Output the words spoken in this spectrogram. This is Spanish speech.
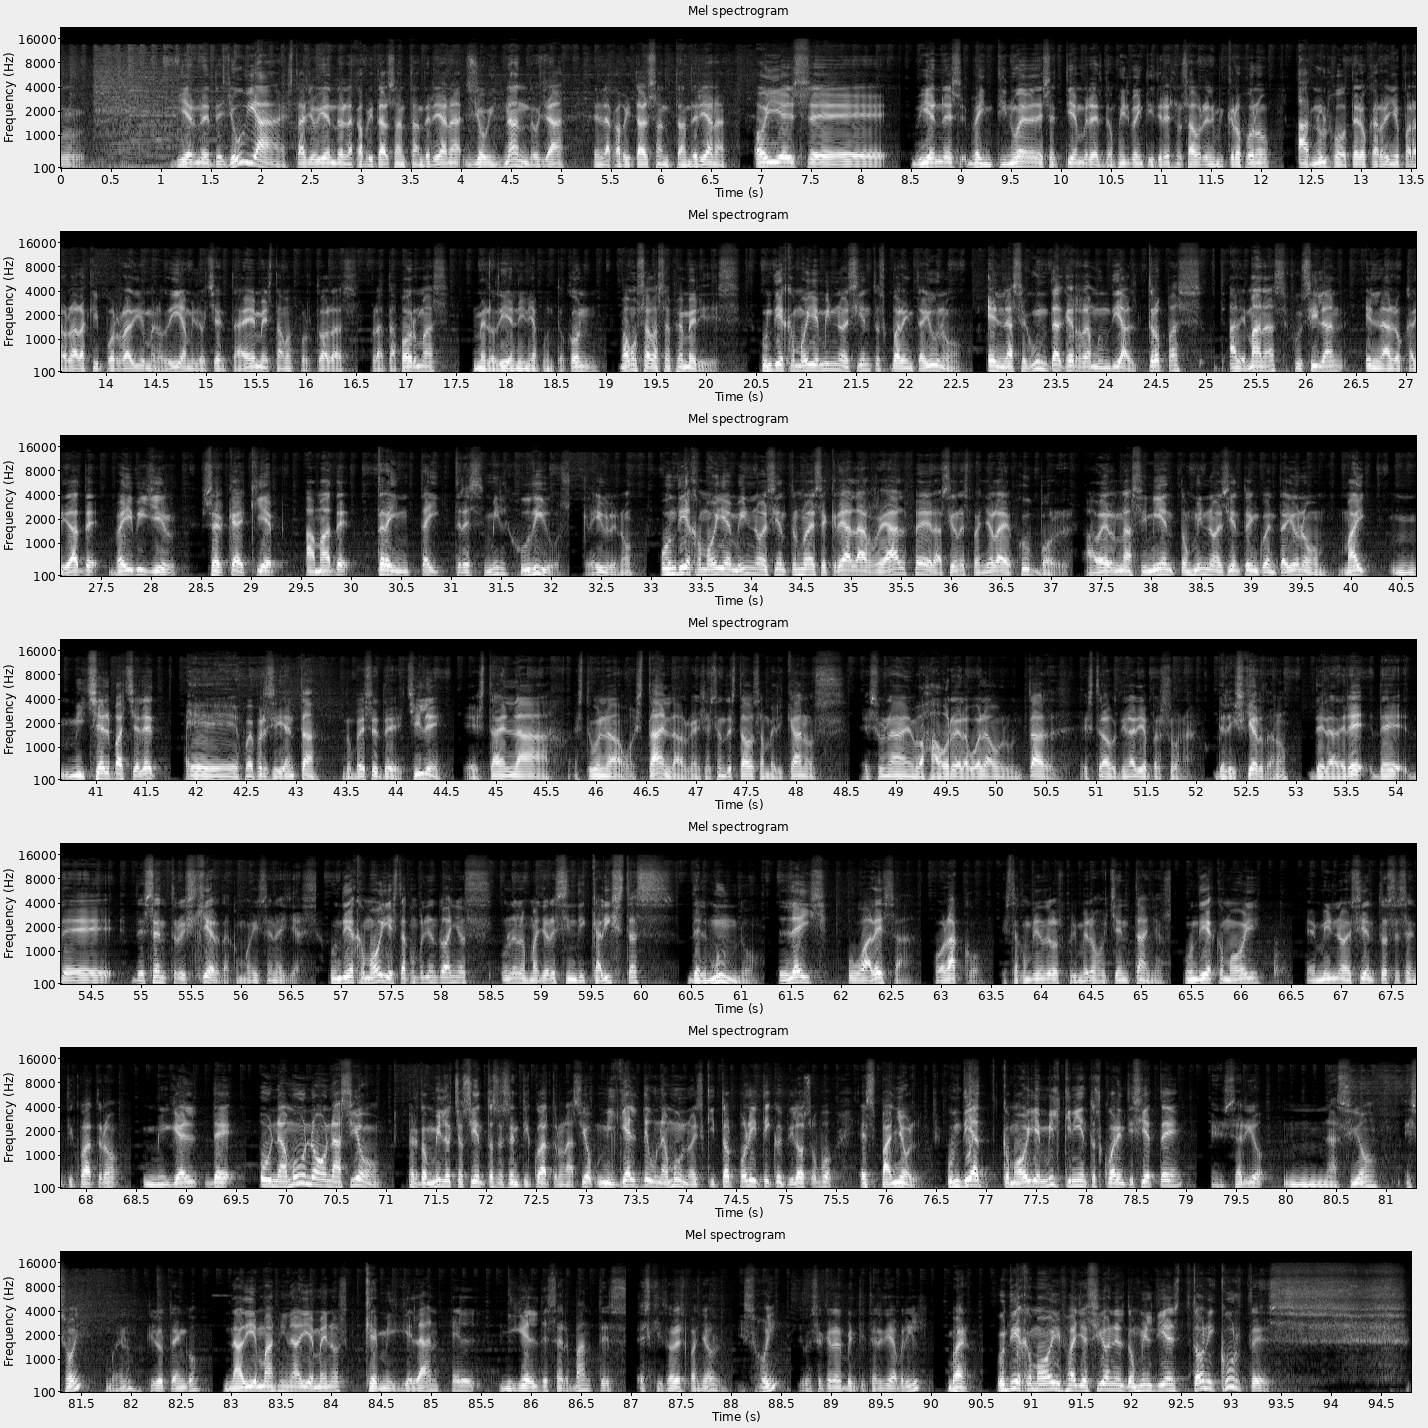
Viernes de lluvia. Está lloviendo en la capital santanderiana, lloviznando ya en la capital santanderiana. Hoy es eh, viernes 29 de septiembre del 2023. Nos abre el micrófono Arnulfo Otero Carreño para hablar aquí por Radio Melodía 1080M. Estamos por todas las plataformas, melodíaenlínea.com. Vamos a las efemérides. Un día como hoy en 1941, en la Segunda Guerra Mundial, tropas alemanas fusilan en la localidad de Baby cerca de Kiev, a más de 33.000 judíos. Increíble, ¿no? Un día como hoy, en 1909, se crea la Real Federación Española de Fútbol. A ver, nacimiento, 1951, Mike, Michelle Bachelet eh, fue presidenta dos veces de Chile. Está en la, estuvo en la, o está en la Organización de Estados Americanos. Es una embajadora de la buena voluntad, extraordinaria persona. De la izquierda, ¿no? De la de, de, de, centro izquierda, como dicen ellas. Un día como hoy está cumpliendo años uno de los mayores sindicalistas del mundo, Lech Walesa, polaco. Está cumpliendo los primeros 80 años. Un día como hoy, en 1964, Miguel de Unamuno nació perdón, 1864 nació Miguel de Unamuno, escritor político y filósofo español. Un día como hoy en 1547, ¿en serio nació? ¿Es hoy? Bueno, aquí lo tengo. Nadie más ni nadie menos que Miguel Ángel Miguel de Cervantes, escritor español. ¿Es hoy? Yo pensé que era el 23 de abril. Bueno, un día como hoy falleció en el 2010 Tony Curtis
